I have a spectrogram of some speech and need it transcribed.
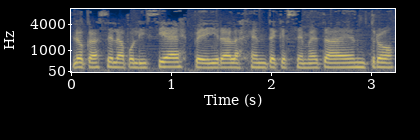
lo que hace la policía es pedir a la gente que se meta adentro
